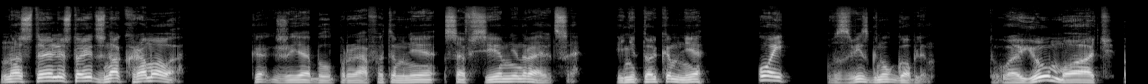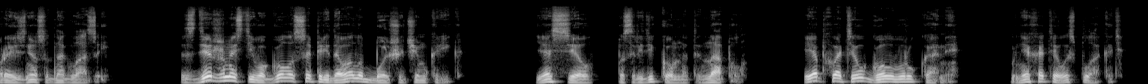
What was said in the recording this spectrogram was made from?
На стеле стоит знак Хромова. Как же я был прав, это мне совсем не нравится. И не только мне. Ой! Взвизгнул гоблин. «Твою мать!» — произнес одноглазый. Сдержанность его голоса передавала больше, чем крик. Я сел посреди комнаты, на пол, и обхватил голову руками. Мне хотелось плакать.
